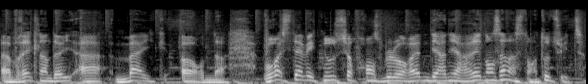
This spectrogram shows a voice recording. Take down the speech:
un vrai clin d'œil à Mike Horn. Vous restez avec nous sur France Bleu Lorraine. Dernier arrêt dans un instant. À tout de suite.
